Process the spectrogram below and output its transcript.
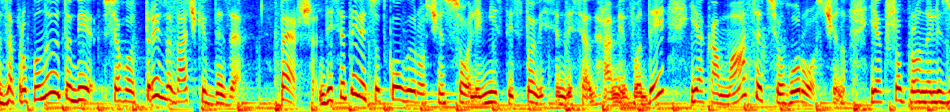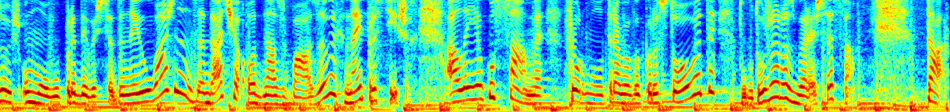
запропоную тобі всього три задачки в ДЗ. Перша 10% розчин солі містить 180 грамів води. Яка маса цього розчину? Якщо проаналізуєш умову, придивишся до неї уважно, задача одна з базових, найпростіших. Але яку саме формулу треба використовувати, тут уже розберешся сам. Так,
